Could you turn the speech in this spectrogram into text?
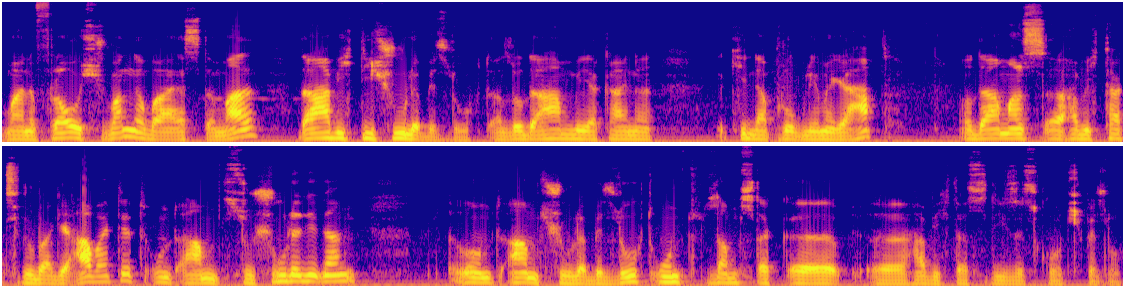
meine Frau schwanger war erst einmal, da habe ich die Schule besucht. Also da haben wir ja keine Kinderprobleme gehabt. Und damals äh, habe ich tagsüber gearbeitet und abends zur Schule gegangen und Abendschule besucht und Samstag äh, äh, habe ich das, dieses Coach besucht.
